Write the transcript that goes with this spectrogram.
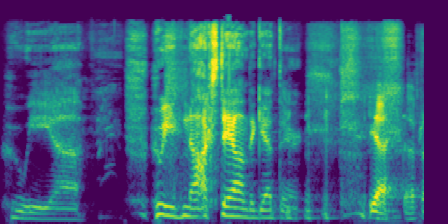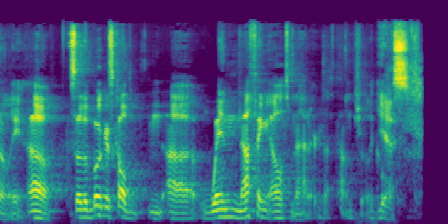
who he uh who he knocks down to get there. yeah, definitely. Oh, so the book is called uh, "When Nothing Else Matters." That sounds really cool. Yes.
